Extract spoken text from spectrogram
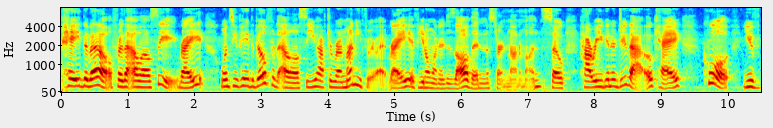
pay the bill for the LLC, right? Once you pay the bill for the LLC, you have to run money through it, right? If you don't want to dissolve it in a certain amount of months. So, how are you going to do that? Okay, cool. You've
